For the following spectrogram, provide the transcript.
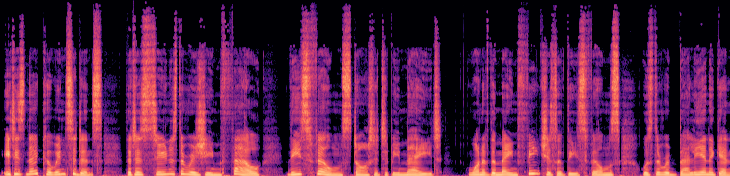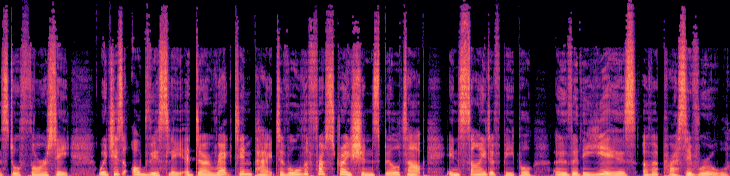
It is no coincidence that as soon as the regime fell, these films started to be made. One of the main features of these films was the rebellion against authority, which is obviously a direct impact of all the frustrations built up inside of people over the years of oppressive rule.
